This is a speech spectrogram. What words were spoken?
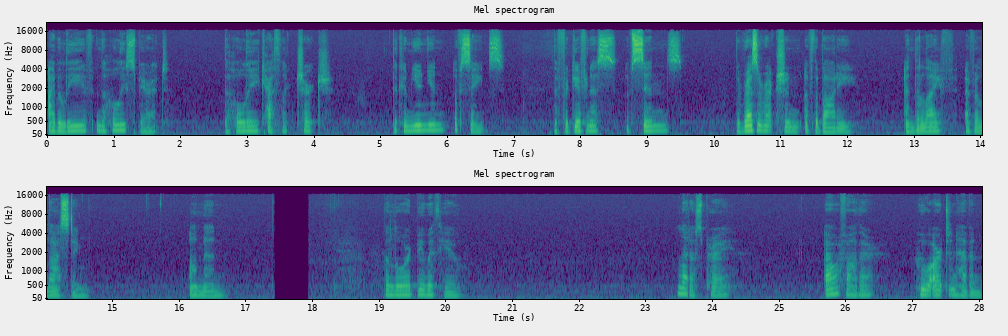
I believe in the Holy Spirit, the Holy Catholic Church, the communion of saints, the forgiveness of sins, the resurrection of the body, and the life everlasting. Amen. The Lord be with you. Let us pray. Our Father, who art in heaven,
